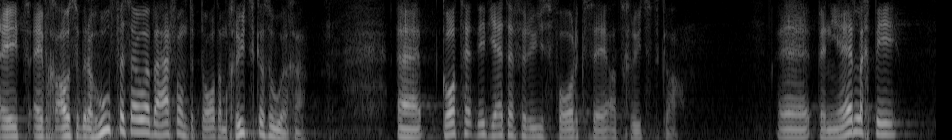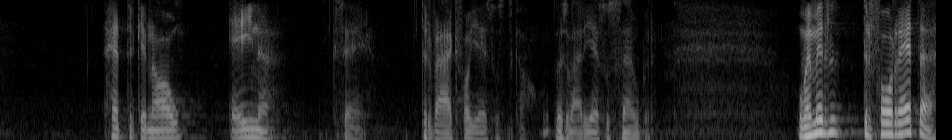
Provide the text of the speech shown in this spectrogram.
jetzt einfach alles über den Haufen sollen werfen und den Tod am Kreuz suchen. Äh, Gott hat nicht jeden für uns vorgesehen, ans Kreuz zu gehen. Äh, wenn ich ehrlich bin, hat er genau einen gesehen, den Weg von Jesus zu gehen. Das wäre Jesus selber. Und wenn wir davon reden,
